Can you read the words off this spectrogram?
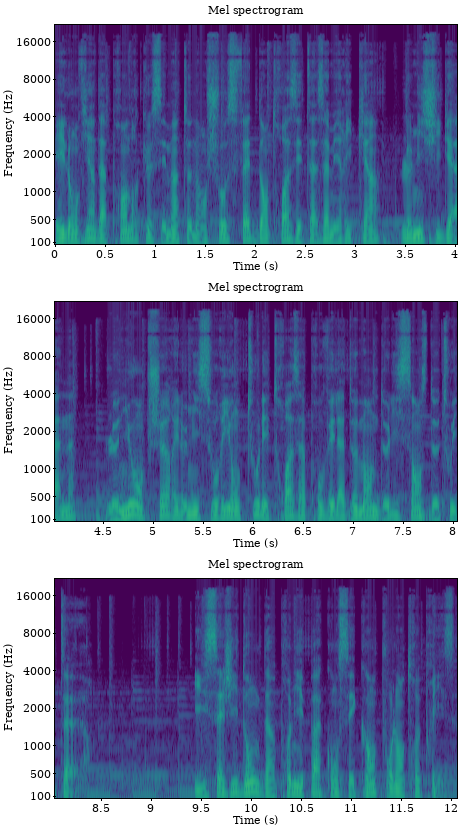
Et l'on vient d'apprendre que c'est maintenant chose faite dans trois États américains, le Michigan, le New Hampshire et le Missouri ont tous les trois approuvé la demande de licence de Twitter. Il s'agit donc d'un premier pas conséquent pour l'entreprise.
